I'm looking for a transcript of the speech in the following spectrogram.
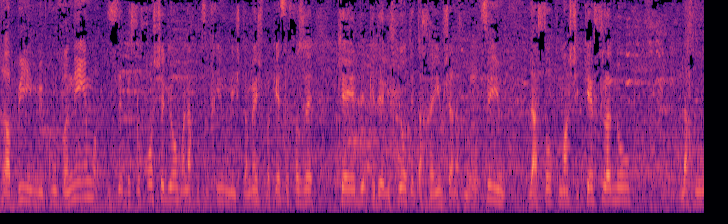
רבים, מגוונים, זה בסופו של יום אנחנו צריכים להשתמש בכסף הזה כדי, כדי לחיות את החיים שאנחנו רוצים, לעשות מה שכיף לנו. אנחנו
